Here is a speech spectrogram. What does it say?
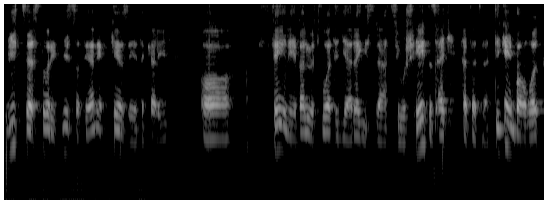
vicces sztorit visszatérni, képzeljétek el így, a fél év előtt volt egy ilyen regisztrációs hét, ez egy hetet vett igénybe, ahol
